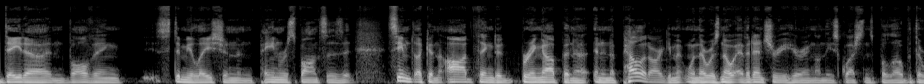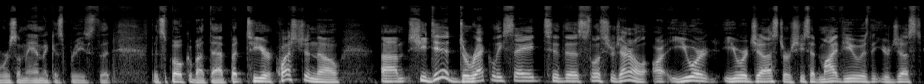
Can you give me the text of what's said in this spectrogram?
data involving stimulation and pain responses. It seemed like an odd thing to bring up in, a, in an appellate argument when there was no evidentiary hearing on these questions below, but there were some amicus briefs that, that spoke about that. But to your question, though, um, she did directly say to the Solicitor General, "You are you are just," or she said, "My view is that you're just."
